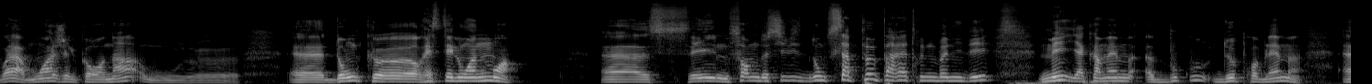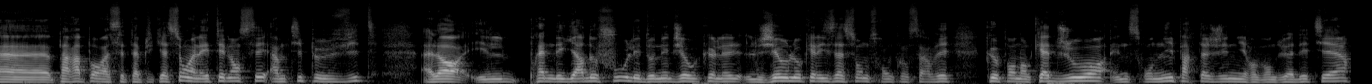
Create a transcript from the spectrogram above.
voilà, moi j'ai le corona, donc restez loin de moi. C'est une forme de civisme. Donc ça peut paraître une bonne idée, mais il y a quand même beaucoup de problèmes. Euh, par rapport à cette application. Elle a été lancée un petit peu vite. Alors, ils prennent des garde-fous. Les données de géolocalisation ne seront conservées que pendant 4 jours et ne seront ni partagées ni revendues à des tiers.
